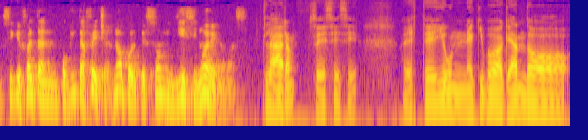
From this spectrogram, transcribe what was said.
Así que faltan poquitas fechas, ¿no? Porque son 19 nomás. Claro, sí, sí, sí. Este, y un equipo va quedando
